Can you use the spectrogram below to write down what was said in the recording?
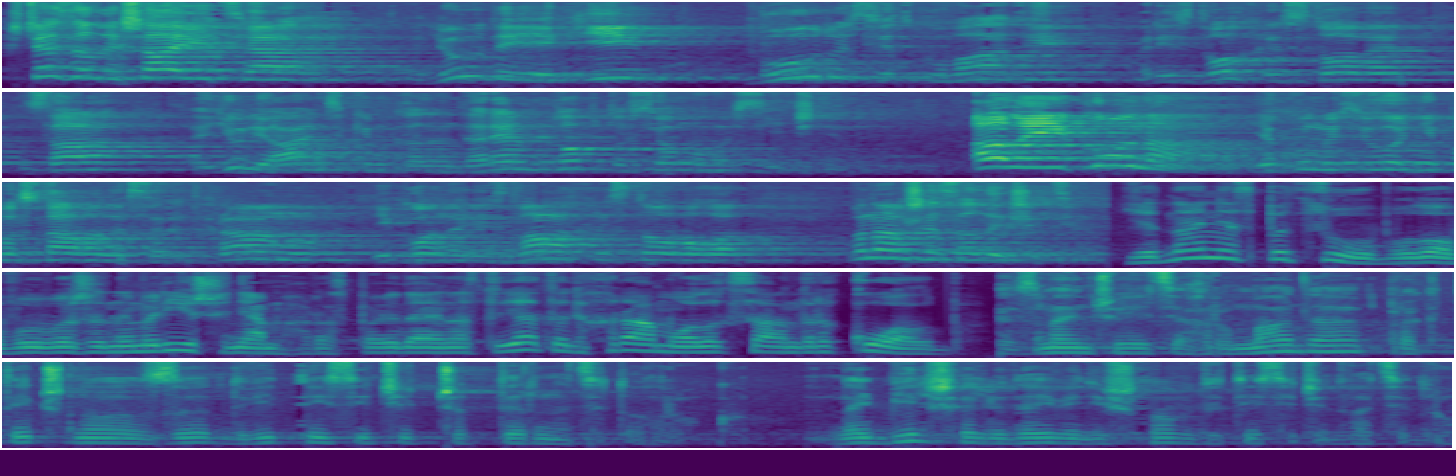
Ще залишаються люди, які будуть святкувати Різдво Христове за юліанським календарем, тобто 7 січня. Але ікона, яку ми сьогодні поставили серед храму, ікона Різдва Христового, вона вже залишиться. Єднання з ПЦУ було виваженим рішенням, розповідає настоятель храму Олександр Колб. Зменшується громада практично з 2014 року. Найбільше людей відійшло в 2022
